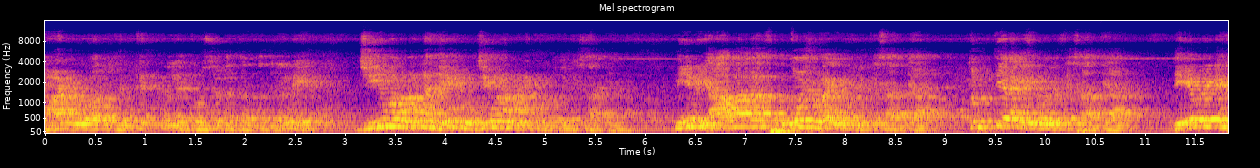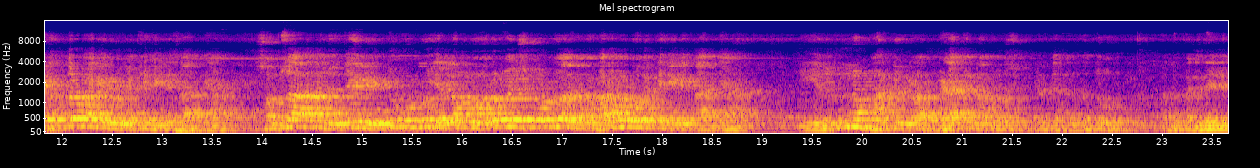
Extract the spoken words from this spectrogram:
ಹಾಡುಗಳು ಅಥವಾ ಸಂಕೀರ್ತನಲ್ಲಿ ತೋರಿಸಿರ್ತಕ್ಕಂಥದ್ರಲ್ಲಿ ಜೀವನವನ್ನು ಹೇಗೆ ಉಜ್ಜೀವನ ಮಾಡಿಕೊಳ್ಳುವುದಕ್ಕೆ ಸಾಧ್ಯ. ನೀವು ಯಾವಾಗ ಸಂತೋಷವಾಗಿರುವುದಕ್ಕೆ ಸಾಧ್ಯ ತೃಪ್ತಿಯಾಗಿ ತೃಪ್ತಿಯಾಗಿರುವುದಕ್ಕೆ ಸಾಧ್ಯ, ದೇವರಿಗೆ ಹತ್ತಿರವಾಗಿರುವುದಕ್ಕೆ ಹೇಗೆ ಸಾಧ್ಯ, ಸಂಸಾರದ ಜೊತೆಯಲ್ಲಿ ಇದ್ದುಕೊಂಡು ಎಲ್ಲವನ್ನು ಅನುಭವಿಸಿಕೊಂಡು ಅದನ್ನು ಹೊರಬರುವುದಕ್ಕೆ ಹೇಗೆ ಸಾಧ್ಯ? ಈ ಎಲ್ಲ ಮಾರ್ಗಗಳ ಬೆಳಕನ್ನು ತೋರಿಸಿಕೊಂಡಿರ್ತಕ್ಕಂಥದ್ದು ಅದು ಭಜನೆಯಲ್ಲಿ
